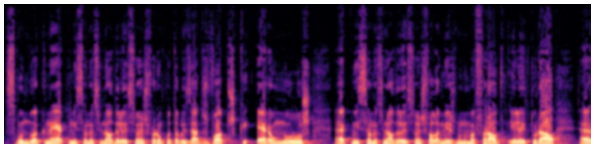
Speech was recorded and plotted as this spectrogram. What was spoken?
Segundo a CNE, a Comissão Nacional de Eleições, foram contabilizados votos que eram nulos. A Comissão Nacional de Eleições fala mesmo numa fraude eleitoral. A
